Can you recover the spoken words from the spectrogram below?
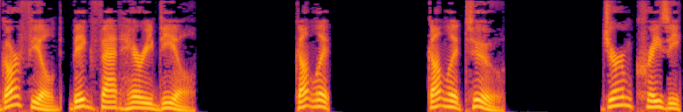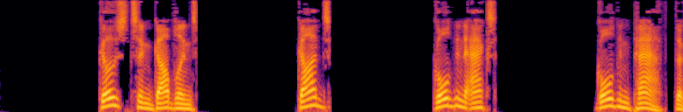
Garfield, Big Fat Hairy Deal. Gauntlet. Gauntlet 2 Germ Crazy Ghosts and Goblins. Gods. Golden Axe. Golden Path, The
